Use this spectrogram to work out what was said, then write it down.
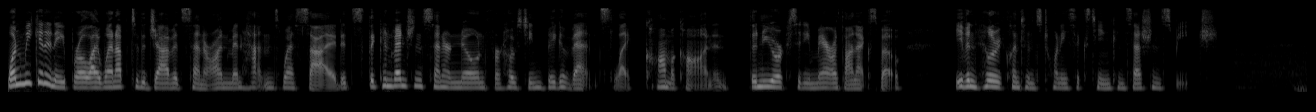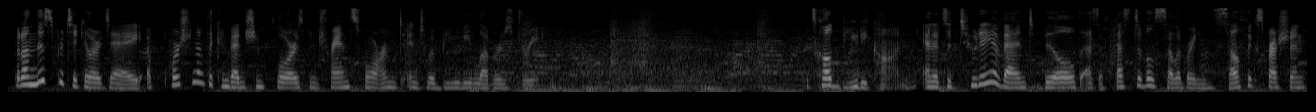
One weekend in April, I went up to the Javits Center on Manhattan's West Side. It's the convention center known for hosting big events like Comic Con and the New York City Marathon Expo, even Hillary Clinton's 2016 concession speech. But on this particular day, a portion of the convention floor has been transformed into a beauty lover's dream. It's called BeautyCon, and it's a two day event billed as a festival celebrating self expression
